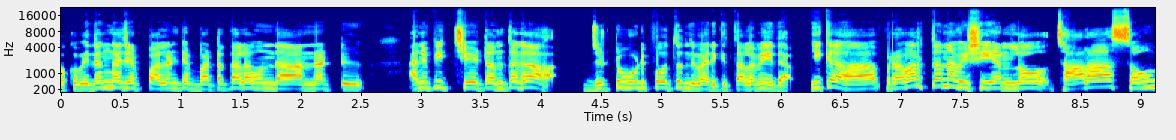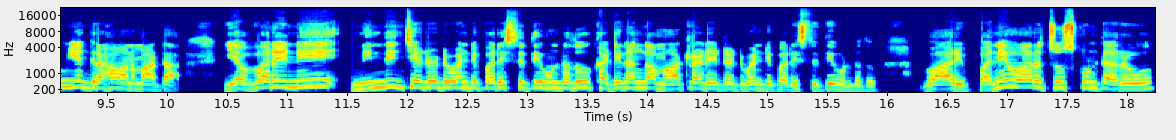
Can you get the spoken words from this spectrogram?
ఒక విధంగా చెప్పాలంటే బట్టతల ఉందా అన్నట్టు అనిపించేటంతగా జుట్టు ఊడిపోతుంది వారికి తల మీద. ఇక ప్రవర్తన విషయంలో చాలా సౌమ్య గ్రహం అన్నమాట. ఎవరిని నిందించేటటువంటి పరిస్థితి ఉండదు కఠినంగా మాట్లాడేటటువంటి పరిస్థితి ఉండదు. వారి పని వారు చూసుకుంటారు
